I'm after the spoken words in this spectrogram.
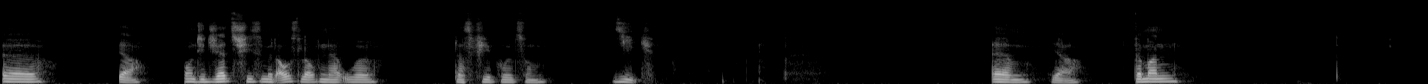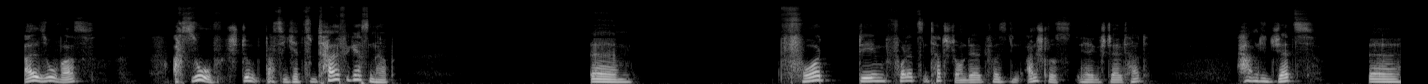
Äh, ja. Und die Jets schießen mit auslaufender Uhr das Goal zum Sieg. Ähm, ja. Wenn man all sowas. Ach so, stimmt, was ich jetzt total vergessen habe. Ähm, vor dem vorletzten Touchdown, der quasi den Anschluss hergestellt hat, haben die Jets äh,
